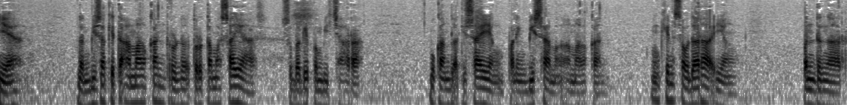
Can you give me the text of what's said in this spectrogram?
Ya. Dan bisa kita amalkan terutama saya sebagai pembicara. Bukan berarti saya yang paling bisa mengamalkan. Mungkin saudara yang pendengar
